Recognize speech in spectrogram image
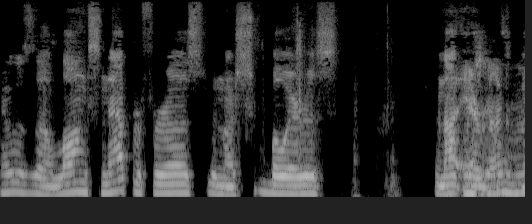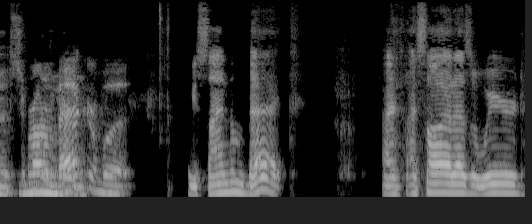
That was a long snapper for us in our Super Bowl eras. Not You eras, signed him- but Super brought Bowl him era. back or what? we signed him back. I I saw it as a weird,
